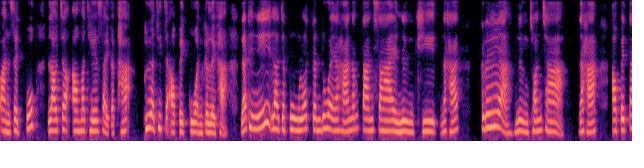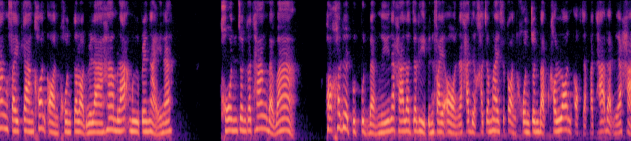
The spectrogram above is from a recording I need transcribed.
ปั่นเสร็จปุ๊บ เราจะเอามาเทใส่กระทะ เพื่อที่จะเอาไปกวนกันเลยค่ะ และทีนี้เราจะปรุงรสกันด้วยนะคะ น้ำตาลทราย 1 ขีดนะคะ เกลือ 1 ช้อนชานะคะ เอาไปตั้งไฟกลางค่อนอ่อนคนตลอดเวลาห้ามละมือไปไหนนะ คนจนกระทั่งแบบว่า พอเขาเดือดปุดๆแบบนี้นะคะ เราจะหลีเป็นไฟอ่อนนะคะ เดี๋ยวเขาจะไหม้ซะก่อนคนจนแบบเขาล่อนออกจากกระทะแบบนี้ค่ะ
